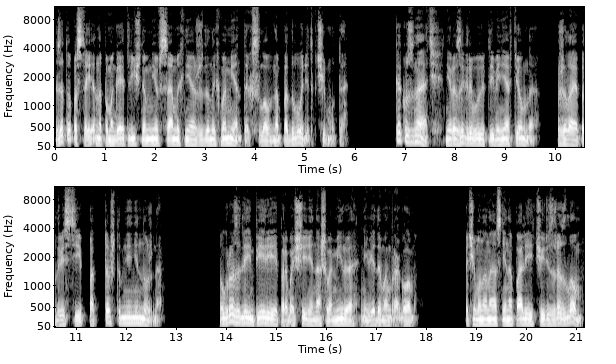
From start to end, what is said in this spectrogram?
Зато постоянно помогает лично мне в самых неожиданных моментах, словно подводит к чему-то. Как узнать, не разыгрывают ли меня в темную, желая подвести под то, что мне не нужно? Угроза для империи, порабощение нашего мира неведомым врагом. Почему на нас не напали через разлом?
